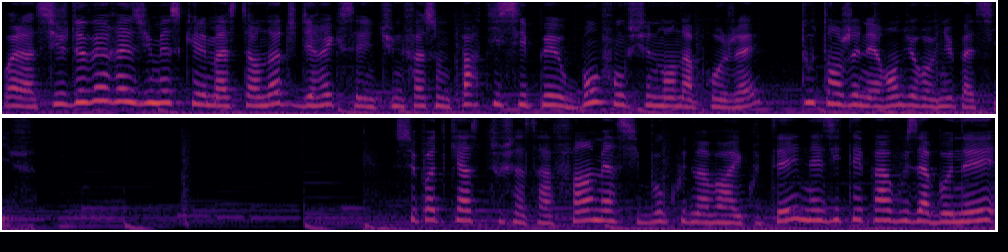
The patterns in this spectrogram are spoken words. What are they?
Voilà, si je devais résumer ce qu'est les masternodes, je dirais que c'est une façon de participer au bon fonctionnement d'un projet tout en générant du revenu passif. Ce podcast touche à sa fin, merci beaucoup de m'avoir écouté. N'hésitez pas à vous abonner,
